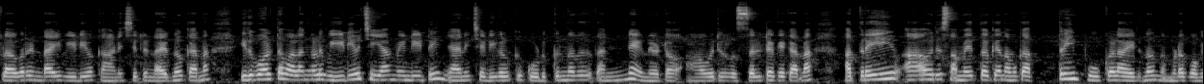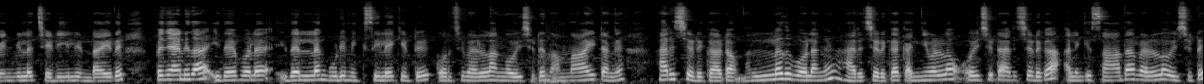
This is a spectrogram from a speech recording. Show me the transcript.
ഫ്ലവർ ഉണ്ടായി വീഡിയോ കാണിച്ചിട്ടുണ്ടായിരുന്നു. കാരണം ഇതുപോലത്തെ വളങ്ങൾ വീഡിയോ ചെയ്യാൻ വേണ്ടിയിട്ട് ഞാൻ ഈ ചെടികൾക്ക് കൊടുക്കുന്നത് തന്നെയാണ് കേട്ടോ ആ ഒരു റിസൾട്ടൊക്കെ കാരണം അത്രയും ആ ഒരു സമയത്തൊക്കെ നമുക്ക് അത്രയും പൂക്കളായിരുന്നു നമ്മുടെ ബൊഗൻവില്ല ചെടിയിൽ ഉണ്ടായത്. അപ്പം ഞാനിതാ ഇതേപോലെ ഇതെല്ലാം കൂടി മിക്സിയിലേക്ക് ഇട്ട് കുറച്ച് വെള്ളം അങ്ങ് ഒഴിച്ചിട്ട് നന്നായിട്ട് അങ്ങ് അരച്ചെടുക്കുക കേട്ടോ. നല്ലതുപോലെ അങ്ങ് അരച്ചെടുക്കുക. കഞ്ഞിവെള്ളം ഒഴിച്ചിട്ട് അരച്ചെടുക്കുക. അല്ലെങ്കിൽ സാധാ വെള്ളം ഒഴിച്ചിട്ട്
